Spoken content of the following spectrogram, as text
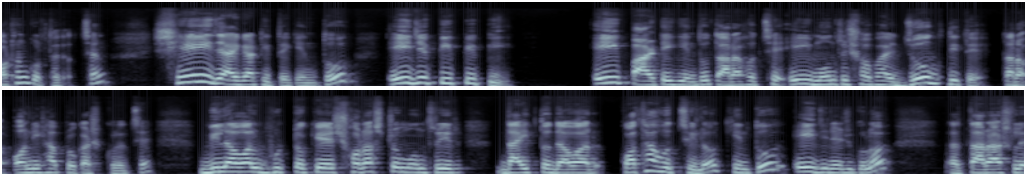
গঠন করতে যাচ্ছেন, সেই জায়গাটিতে কিন্তু এই যে পিপিপি এই পার্টি কিন্তু তারা হচ্ছে এই মন্ত্রিসভায় যোগ দিতে তারা অনীহা প্রকাশ করেছে। বিলাওয়াল ভুট্টোকে স্বরাষ্ট্রমন্ত্রীর দায়িত্ব দেওয়ার কথা হচ্ছিল, কিন্তু এই জিনিসগুলো তারা আসলে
